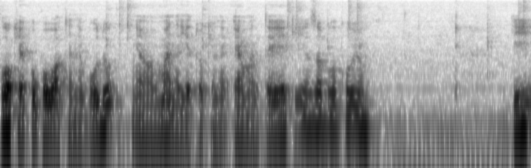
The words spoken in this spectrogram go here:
Flock я купувати не буду. Е, У мене є токени MNT, які я заблокую. І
